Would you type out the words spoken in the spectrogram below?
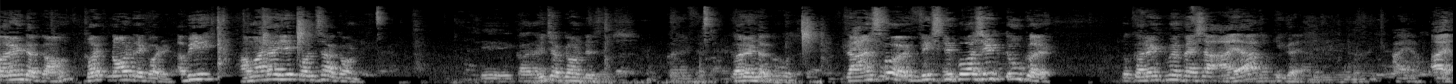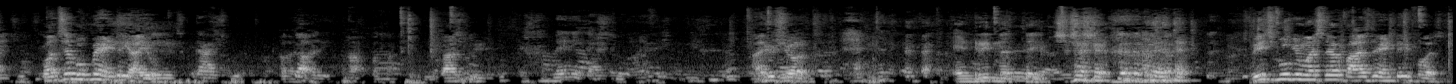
current account but not recorded अभी हमारा ये कौन सा अकाउंट है? Which account is current account transfer fix deposit to current तो करंट में पैसा आया कि गया? आया। आया। कौन से बुक में एंट्री आई हो? कैश बुक हाँ नहीं नहीं आर यू श्योर एंट्री नथे Which book you must have passed the entry first?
